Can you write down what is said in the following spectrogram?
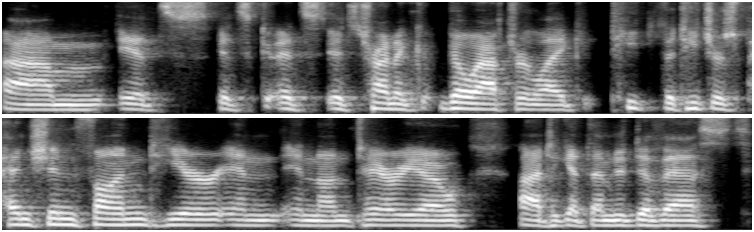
um, it's it's it's it's trying to go after like teach the teachers pension fund here in in ontario uh, to get them to divest.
